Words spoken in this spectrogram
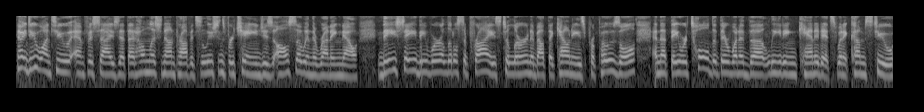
Now, I do want to emphasize that that homeless nonprofit Solutions for Change is also in the running now. They say they were a little surprised to learn about the county's proposal and that they were told that they're one of the leading candidates when it comes to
